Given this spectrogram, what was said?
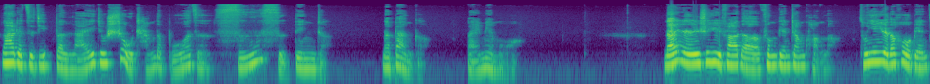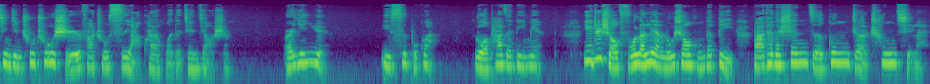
拉着自己本来就瘦长的脖子，死死盯着那半个白面膜。男人是愈发的疯癫张狂了，从音乐的后边进进出出时，发出嘶哑快活的尖叫声，而音乐一丝不挂。裸趴在地面，一只手扶了炼炉烧红的壁，把他的身子弓着撑起来；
